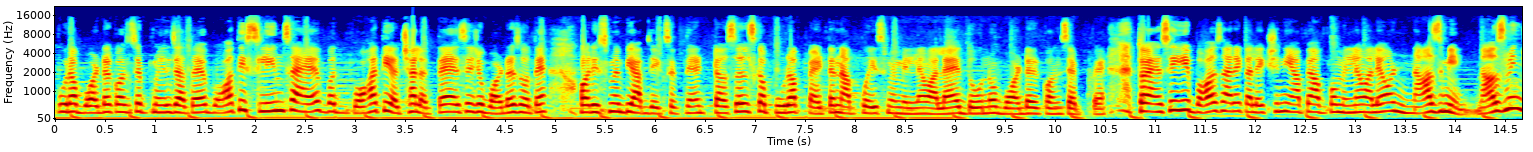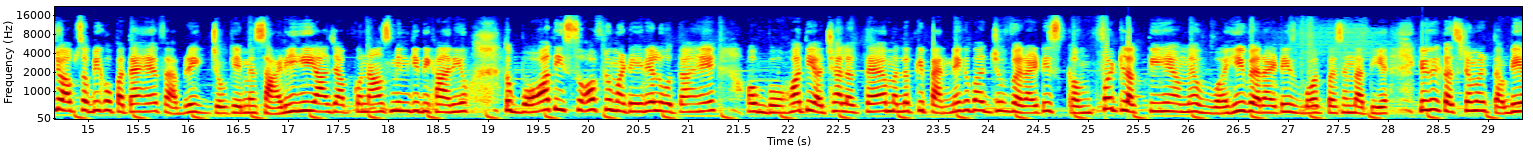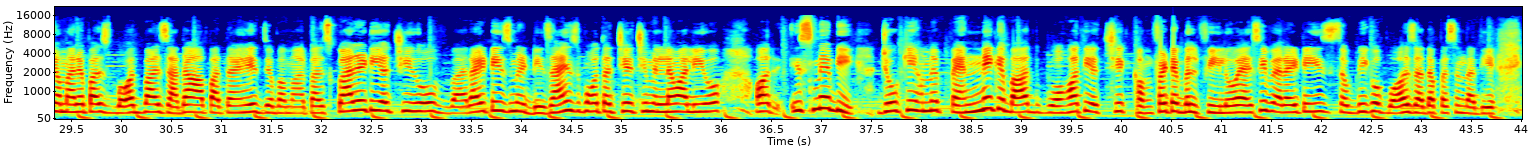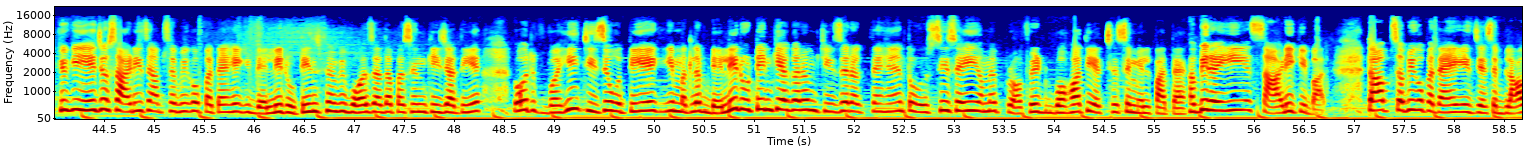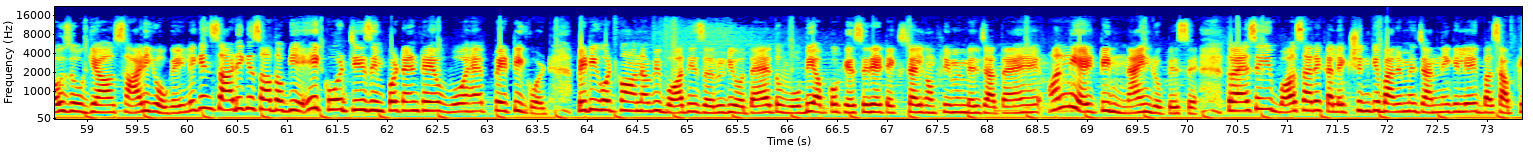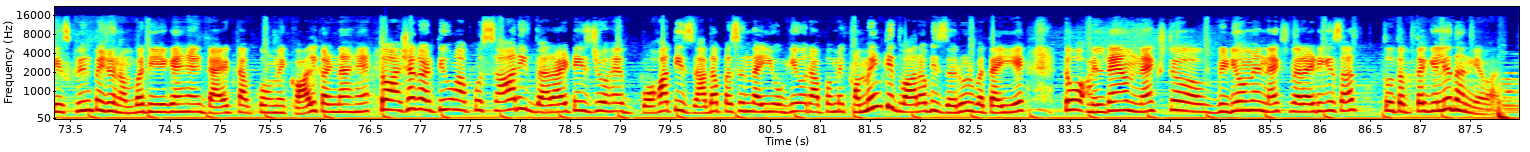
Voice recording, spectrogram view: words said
पूरा बॉर्डर कॉन्सेप्ट मिल जाता है। बहुत ही स्लिम सा है बट बहुत ही अच्छा लगता है ऐसे जो बॉर्डर्स होते हैं। और इसमें भी आप देख सकते हैं टसल्स का पूरा पैटर्न आपको इसमें मिलने वाला है, दोनों बॉर्डर कॉन्सेप्ट पे। तो ऐसे ही बहुत सारे कलेक्शन यहाँ पे आपको मिलने वाले हैं। और नाजमीन नाजमीन जो आप सभी को पता है फैब्रिक जो कि मैं साड़ी ही आज आपको नाजमीन की दिखा रही हूँ तो बहुत ही सॉफ्ट मटेरियल होता है और बहुत ही अच्छा लगता है। मतलब कि पहनने के बाद जो वेराइटीज़ कंफर्ट लगती है, हमें वही वेराइटीज़ बहुत पसंद आती है। क्योंकि कस्टमर तभी हमारे पास बहुत बार ज़्यादा आ पाता है। जब हमारे पास क्वालिटी अच्छी हो वैराइटीज़ में डिज़ाइंस बहुत अच्छी अच्छी मिलने वाली हो, और इसमें भी जो कि हमें पहनने के बाद बहुत ही अच्छे कंफर्टेबल फील हो, ऐसी वेराइटीज़ सभी को बहुत ज़्यादा पसंद आती है। क्योंकि ये जो साड़ीज़ आप सभी को पता है कि डेली रूटीन्स में भी बहुत ज़्यादा पसंद की जाती है, और वही चीज़ें होती है कि मतलब डेली रूटीन की अगर हम चीज़ें रखते हैं तो उसी से ही हमें प्रॉफिट बहुत ही अच्छे से मिल पाता है। अभी रही ये साड़ी की बात। तो आप सभी को पता है कि जैसे ब्लाउज़ हो गया, साड़ी हो गई। लेकिन साड़ी के साथ अभी एक और चीज़ इंपॉर्टेंट है, वो है पेटीकोट। पेटीकोट का होना भी बहुत ही ज़रूरी होता है तो वो भी आपको केसरिया टेक्सटाइल कंपनी में मिल जाता है ओनली एट्टी नाइन रुपीज़ से। तो ऐसे ही बहुत सारे कलेक्शन के बारे में जानने के लिए बस आपके स्क्रीन पर जो नंबर दिए गए हैं डायरेक्ट आपको हमें कॉल करना है। तो आशा करती हूँ आपको सारी वेराइटीज़ जो है बहुत ही ज़्यादा पसंद आई होगी और आप हमें कमेंट के द्वारा भी ज़रूर बताइए। तो मिलते हैं हम नेक्स्ट वीडियो में नेक्स्ट वेराइटी के साथ। तो तब तक के लिए धन्यवाद।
